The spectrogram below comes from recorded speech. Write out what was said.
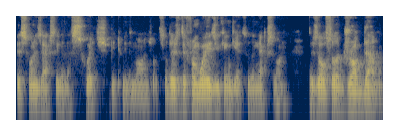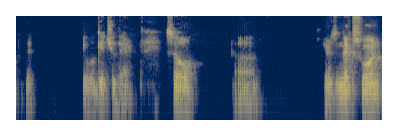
This one is actually going to switch between the modules. So there's different ways you can get to the next one. There's also a drop down that it will get you there. So uh, here's the next one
